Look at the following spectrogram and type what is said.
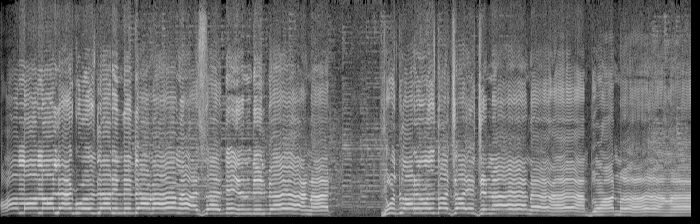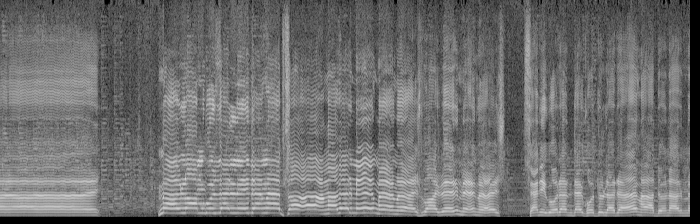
Aman ale gözlerinde Yurtlarımızda çay içine mı? Mevlam güzelliğinden hep sana vermiş, vay. Seni gören de kötülere dönermiş.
